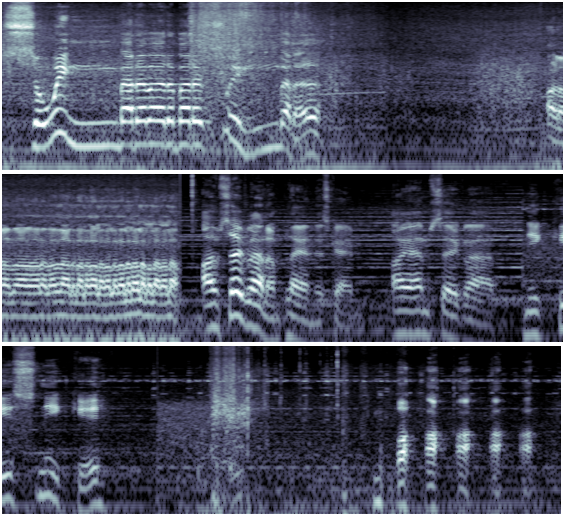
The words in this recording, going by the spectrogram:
Swing, better, better, better, swing, better. I'm so glad I'm playing this game. I am so glad. Sneaky, sneaky.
